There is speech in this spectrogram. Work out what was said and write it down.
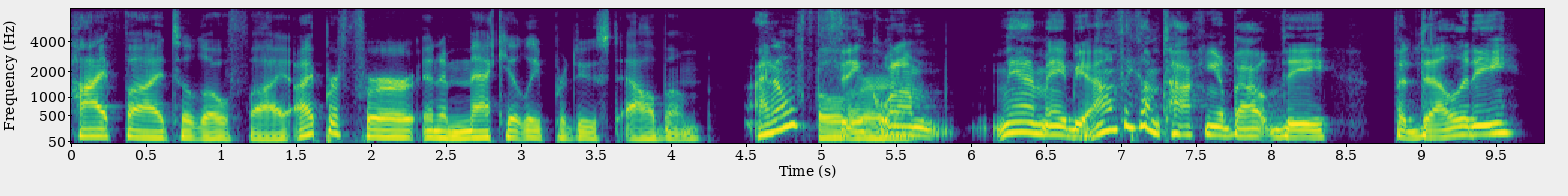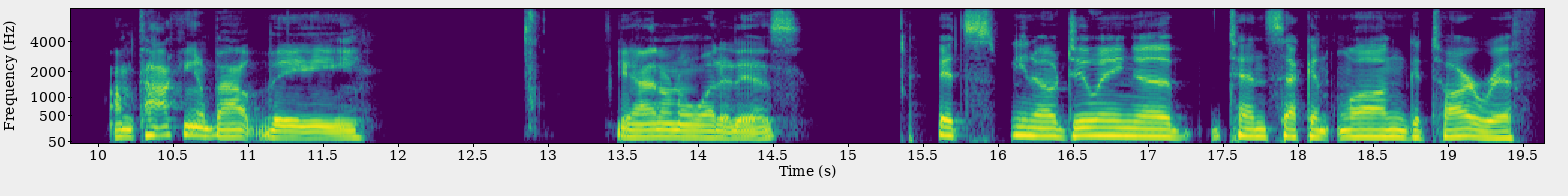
hi-fi to lo-fi. I prefer an immaculately produced album. I don't think when I'm, yeah, maybe. I don't think I'm talking about the fidelity. I'm talking about the, yeah, I don't know what it is. It's, you know, doing a 10 second long guitar riff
